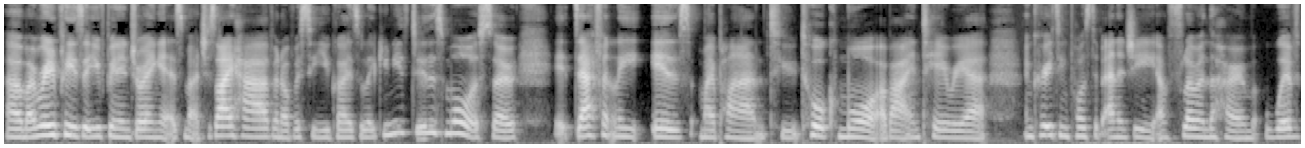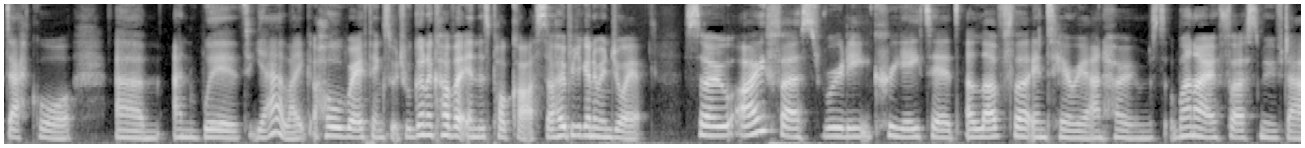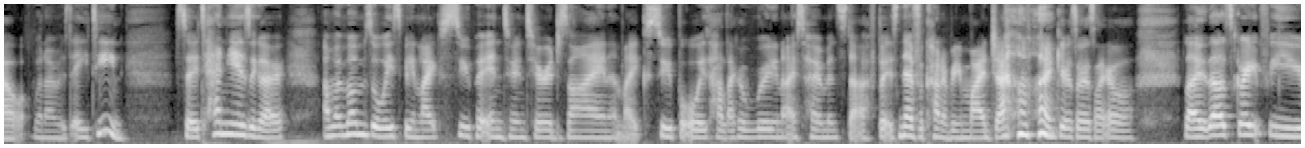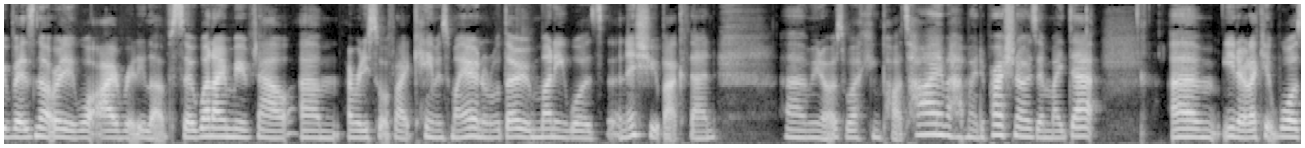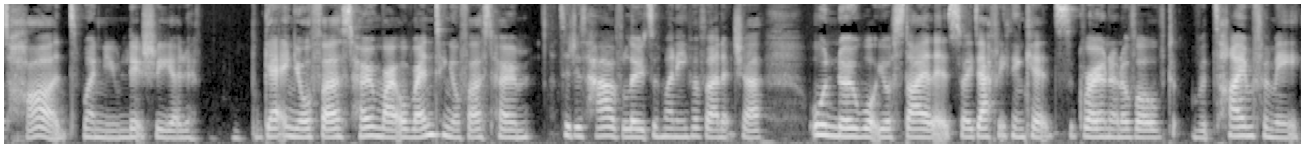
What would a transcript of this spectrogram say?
um, I'm really pleased that you've been enjoying it as much as I have and obviously you guys are like, "You need to do this more." So it definitely is my plan to talk more about interior and creating positive energy and flow in the home with decor um, and with yeah like a whole array of things which we're going to cover in this podcast so i hope you're going to enjoy it so, I first really created a love for interior and homes when I first moved out when I was 18. So 10 years ago. And my mum's always been like super into interior design and like super always had like a really nice home and stuff, but it's never kind of been my jam. like it was always like, oh, like that's great for you, but it's not really what I really love. So when I moved out, um, I really sort of like came into my own. And although money was an issue back then, um, you know, I was working part time, I had my depression, I was in my debt. Um, you know, like it was hard when you literally are getting your first home, right, or renting your first home to just have loads of money for furniture or know what your style is. So I definitely think it's grown and evolved with time for me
